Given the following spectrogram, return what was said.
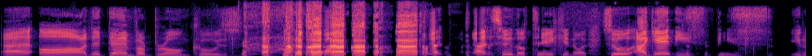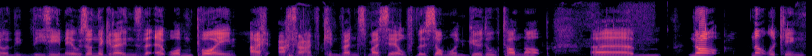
uh, oh, the Denver Broncos. That- that's who they're taking on. So I get these these you know these emails on the grounds that at one point I, I I've convinced myself that someone good will turn up. Um, not not looking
